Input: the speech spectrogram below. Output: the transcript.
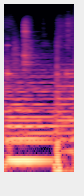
you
